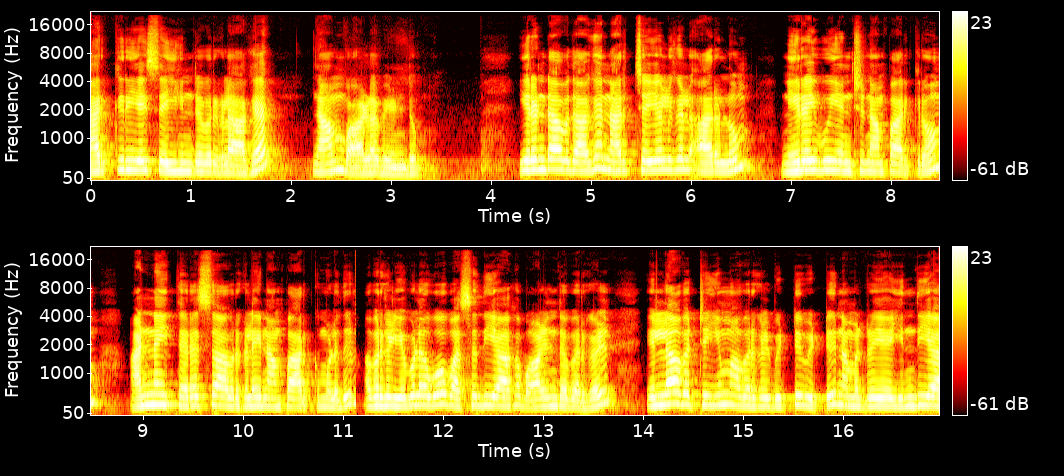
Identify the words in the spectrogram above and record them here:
நற்கிரியை செய்கின்றவர்களாக நாம் வாழ வேண்டும். இரண்டாவதாக நற்செயல்கள் அருளும் நிறைவு என்று நாம் பார்க்கிறோம். அன்னை தெரசா அவர்களை நாம் பார்க்கும் பொழுது அவர்கள் எவ்வளவோ வசதியாக வாழ்ந்தவர்கள். எல்லாவற்றையும் அவர்கள் விட்டுவிட்டு நம்முடைய இந்தியா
